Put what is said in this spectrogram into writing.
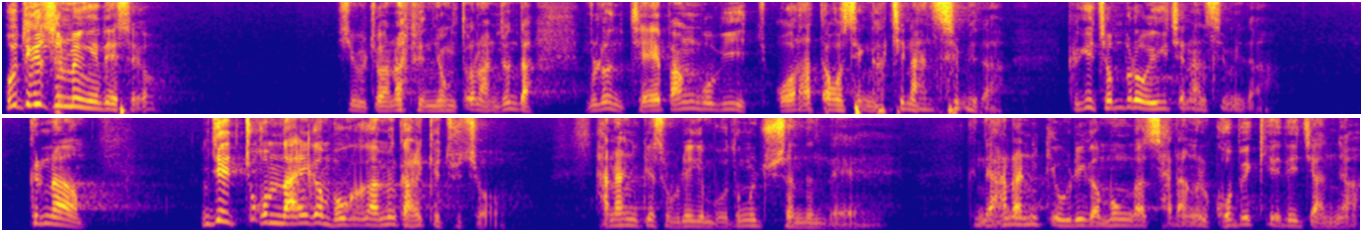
어떻게 설명해야 되세요? 11조 안 하면 용돈 안 준다. 물론 제 방법이 옳았다고 생각지는 않습니다. 그게 전부라고 여기지는 않습니다. 그러나 이제 조금 나이가 먹어가면 가르쳐 주죠. 하나님께서 우리에게 모든 걸 주셨는데 근데 하나님께 우리가 뭔가 사랑을 고백해야 되지 않냐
